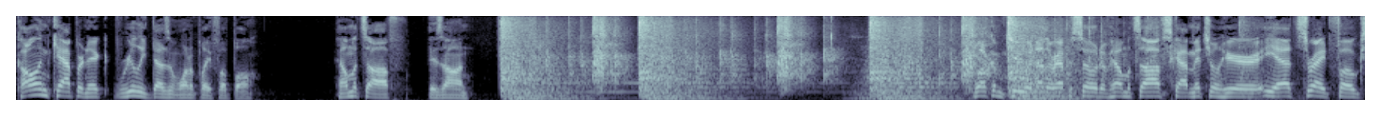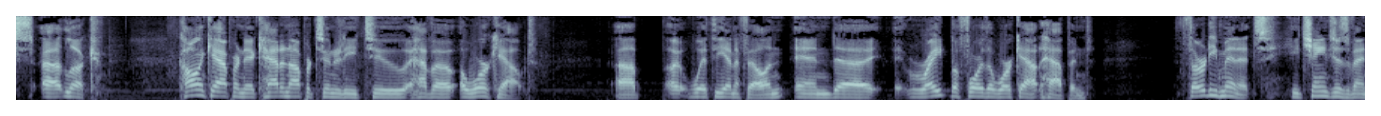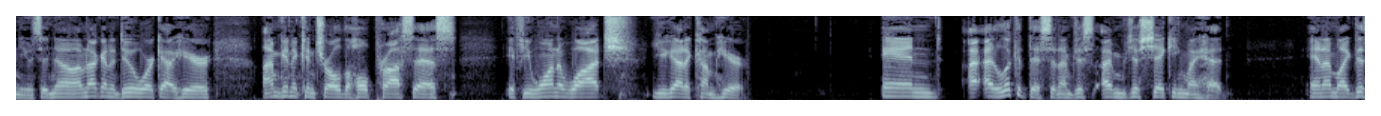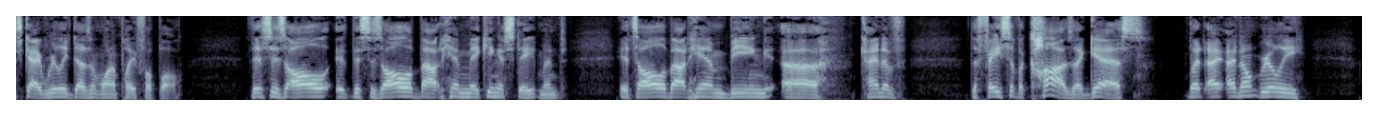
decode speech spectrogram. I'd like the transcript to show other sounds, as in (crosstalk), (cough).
Colin Kaepernick really doesn't want to play football. Helmets off is on. Welcome to another episode of Helmets Off. Scott Mitchell here. Yeah, that's right, folks. Uh, look, Colin Kaepernick had an opportunity to have a, a workout uh, uh, with the NFL, and and uh, right before the workout happened, thirty minutes, he changed his venue. and said, "No, I'm not going to do a workout here. I'm going to control the whole process. If you want to watch, you got to come here." And I, I look at this, and I'm just I'm just shaking my head, and I'm like, this guy really doesn't want to play football. This is all. This is all about him making a statement. It's all about him being uh, kind of the face of a cause, I guess. But I, I don't really,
